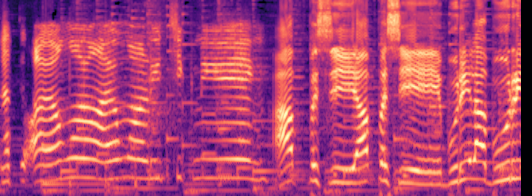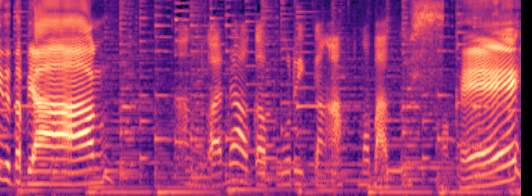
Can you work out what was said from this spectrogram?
Satu ayang malah ayang malah licik nih. apa sih? Apa sih? Buri lah buri tetap yang. Ada agak burik yang aku mau bagus. Oke,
